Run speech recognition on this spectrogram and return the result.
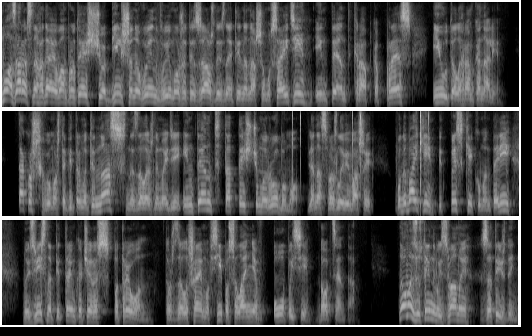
Ну а зараз нагадаю вам про те, що більше новин ви можете завжди знайти на нашому сайті intent.press і у телеграм-каналі. Також ви можете підтримати нас, незалежне медіа інтент та те, що ми робимо. Для нас важливі ваші вподобайки, підписки, коментарі. Ну і звісно, підтримка через Patreon. Тож залишаємо всі посилання в описі до акцента. Ну а ми зустрінемось з вами за тиждень.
